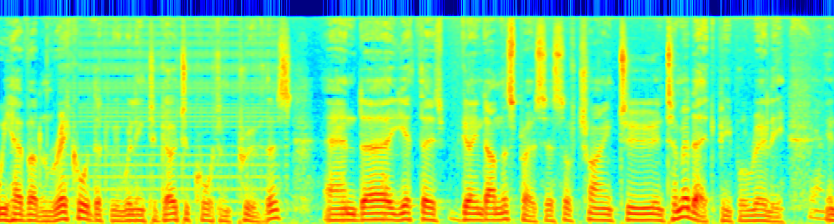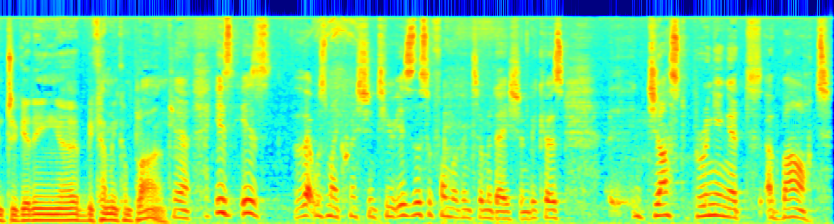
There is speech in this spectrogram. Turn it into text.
We have on record that we're willing to go to court and prove this, and uh, yet they're going down this process of trying to intimidate people, really, yeah. into getting uh, becoming compliant. Yeah, is is that was my question to you. Is this a form of intimidation? Because uh, just bringing it about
